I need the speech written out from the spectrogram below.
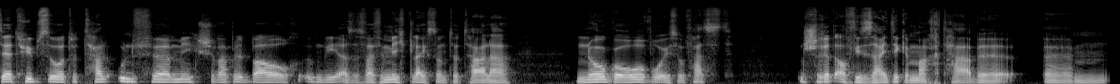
Der Typ so total unförmig, Schwappelbauch, irgendwie, also es war für mich gleich so ein totaler No-Go, wo ich so fast einen Schritt auf die Seite gemacht habe ähm,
